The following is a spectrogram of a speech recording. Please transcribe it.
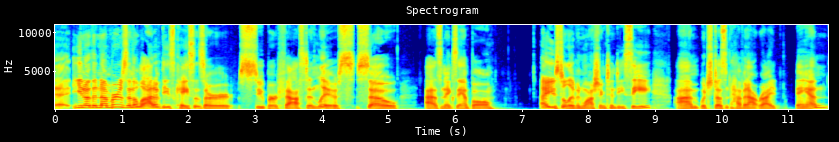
uh, you know the numbers in a lot of these cases are super fast and loose. So, as an example, I used to live in Washington, D.C., um, which doesn't have an outright ban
